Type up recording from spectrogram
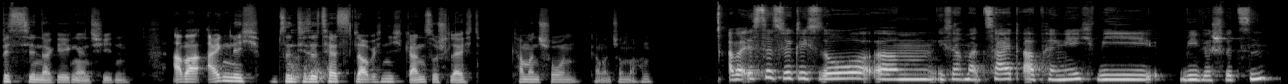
bisschen dagegen entschieden. Aber eigentlich sind diese Tests, glaube ich, nicht ganz so schlecht. Kann man schon, kann man schon machen. Aber ist das wirklich so, ähm, ich sag mal, zeitabhängig, wie, wie wir schwitzen?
